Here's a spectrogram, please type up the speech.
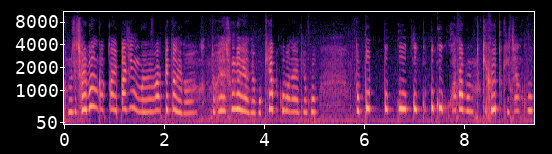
그럼 이제 절반 가까이 빠지는 거예요 아, 배터리가 또 회사 충전해야 되고 케이블 꼽아놔야 되고 또 뽑고 꽂고 뽑고 하다 보면 또 그것도 귀찮고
